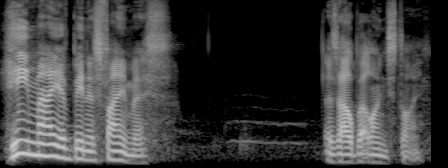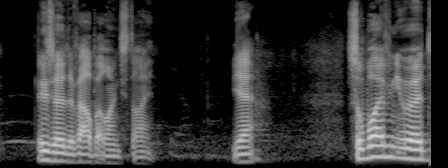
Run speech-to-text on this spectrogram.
He may have been as famous as Albert Einstein. Who's heard of Albert Einstein? Yeah. So why haven't you heard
